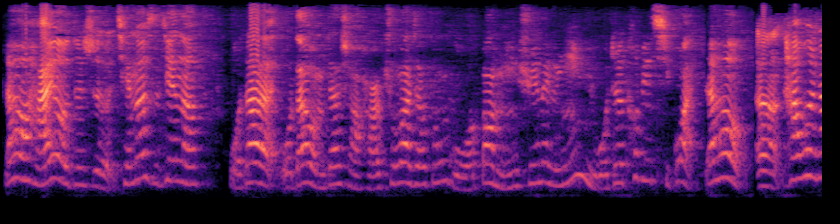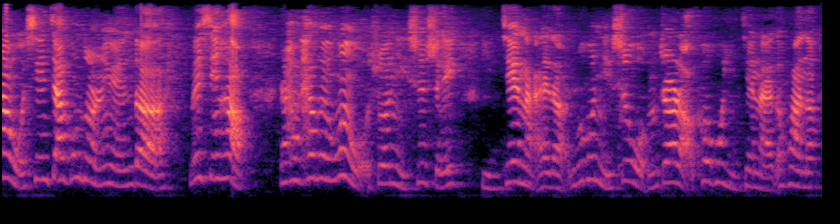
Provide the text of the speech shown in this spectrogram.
然后还有就是前段时间呢，我带我带我们家小孩去外交中国报名学那个英语，我觉得特别奇怪。然后，嗯，他会让我先加工作人员的微信号。然后他会问我说你是谁引荐来的？如果你是我们这儿老客户引荐来的话呢，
